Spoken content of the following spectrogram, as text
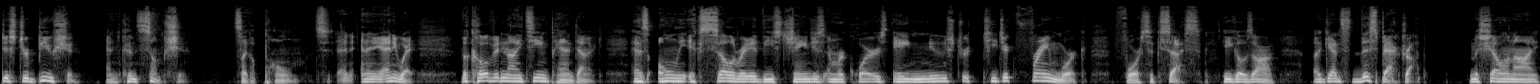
distribution, and consumption. It's like a poem. and, and anyway, the COVID 19 pandemic has only accelerated these changes and requires a new strategic framework for success. He goes on, against this backdrop, Michelle and I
